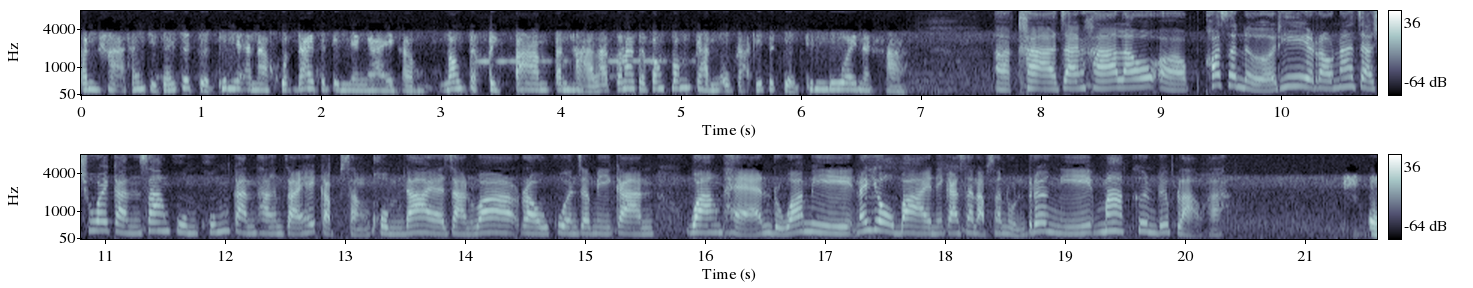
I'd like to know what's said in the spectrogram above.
ปัญหาทางจิตใจที่จะเกิดขึ้นในอนาคตได้จะเป็นยังไงค่ะนอกจากติดตามปัญหาแล้วก็น่าจะต้องป้องกันโอกาสที่จะเกิดขึ้นด้วยนะคะ ค่ะอาจารย์คะแล้วข้อเสนอที่เราน่าจะช่วยกันสร้างภูมิคุ้มกันทางใจให้กับสังคมได้ อาจารย์ว่าเราควรจะมีการวางแผนหรือว่ามีนโยบายในการสนับสนุนเรื่องนี้มากขึ้นหรือเปล่าคะ โอ้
